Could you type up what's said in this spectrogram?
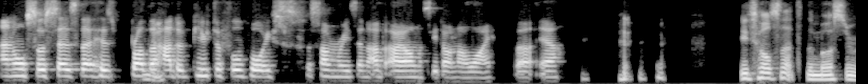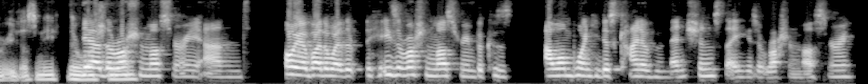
and also says that his brother Yeah. had a beautiful voice for some reason. I, I honestly don't know why, but yeah. He tells that to the mercenary, doesn't he? The Yeah, Russian the one. Russian mercenary, and oh yeah, by the way, the, he's a Russian mercenary because at one point he just kind of mentions that he's a Russian mercenary.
